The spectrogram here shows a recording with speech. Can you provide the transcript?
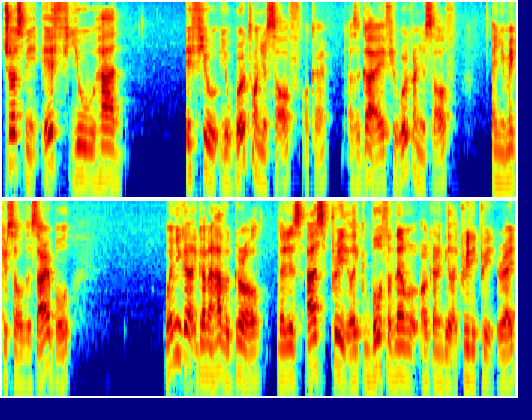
trust me if you had if you you worked on yourself okay as a guy if you work on yourself and you make yourself desirable when you're gonna have a girl that is as pretty, like both of them are gonna be like really pretty, right?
